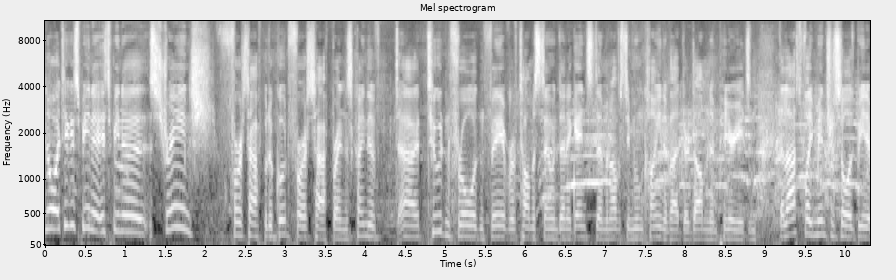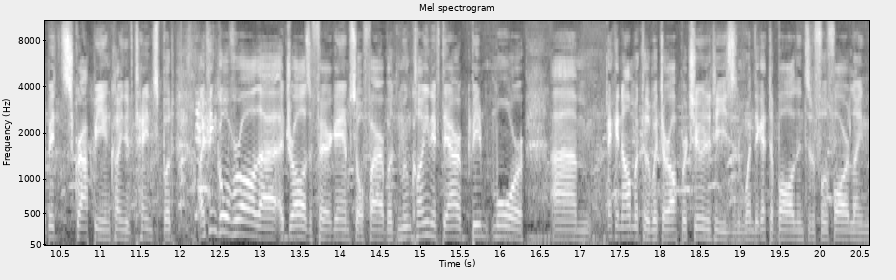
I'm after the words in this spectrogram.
No, I think it's been a, it's been a strange first half, but a good first half. Brendan, it's kind of uh, to and fro in favour of Thomas Thomastown, then against them, and obviously Mooncoin have had their dominant periods. And the last five minutes or so has been a bit scrappy and kind of tense. But I think overall uh, a draw is a fair game so far. But Mooncoin, if they are a bit more um, economical with their opportunities and when they get the ball into the full forward line,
